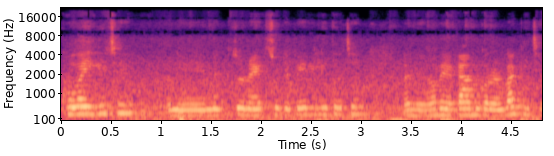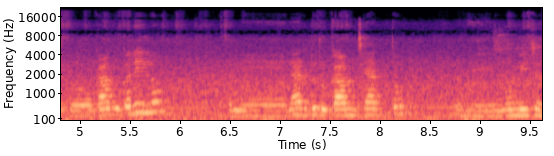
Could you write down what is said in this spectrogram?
ખોવાઈ ગયું છે અને મેં જો નાઇટ સૂટે પહેરી લીધો છે અને હવે કામ કરવાનું બાકી છે તો કામ કરી લો અને લાડ બધું કામ છે આજ તો અને મમ્મી જો.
